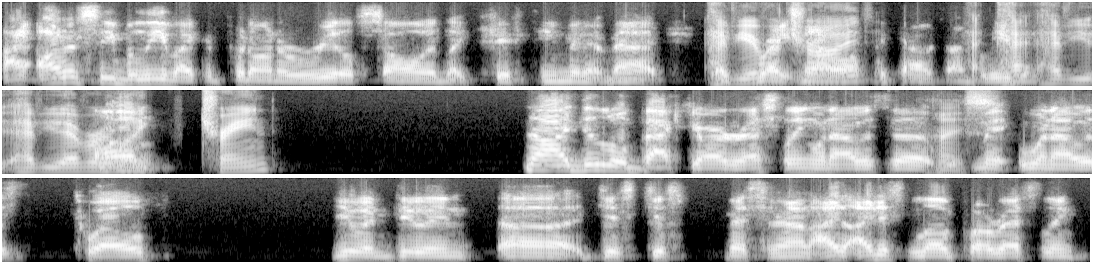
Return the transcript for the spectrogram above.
I honestly believe I could put on a real solid like 15 minute match. Have like, you ever right tried? off the couch? I Ha- have you have you ever Um, like trained? No, I did a little backyard wrestling when I was uh, Nice. when I was 12. Doing doing uh just just messing around. I I just love pro wrestling.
